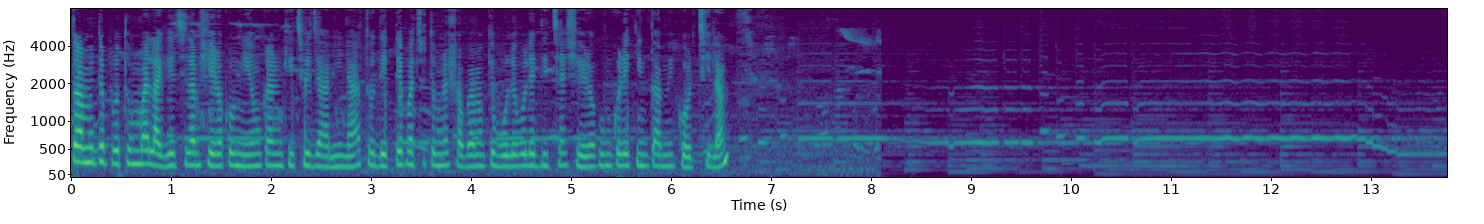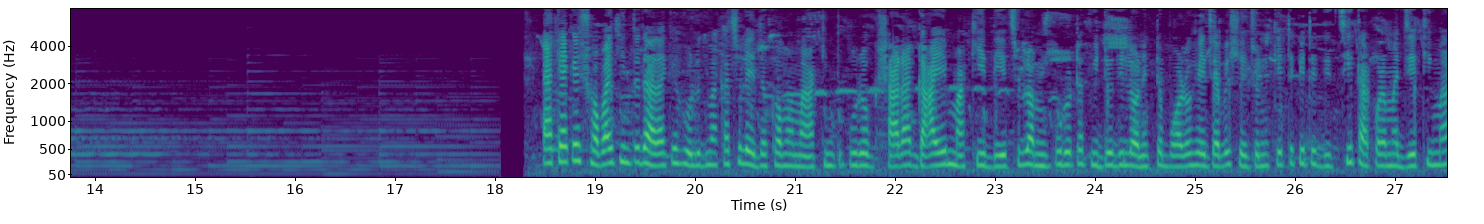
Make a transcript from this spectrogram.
তো আমি তো প্রথমবার লাগিয়েছিলাম সেরকম নিয়ম কারণ কিছু জানি না। তো দেখতে পাচ্ছ তোমরা সবাই আমাকে বলে বলে দিচ্ছে সেরকম করে কিন্তু আমি করছিলাম। একে একে সবাই কিন্তু দাদাকে হলুদ মাখাচ্ছিল। এই দেখো আমার মা কিন্তু পুরো সারা গায়ে মাখিয়ে দিয়েছিল। আমি পুরোটা ভিডিও দিলে অনেকটা বড় হয়ে যাবে সেই জন্য কেটে কেটে দিচ্ছি। তারপর আমার জেঠিমা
